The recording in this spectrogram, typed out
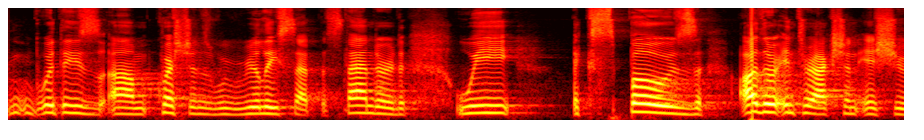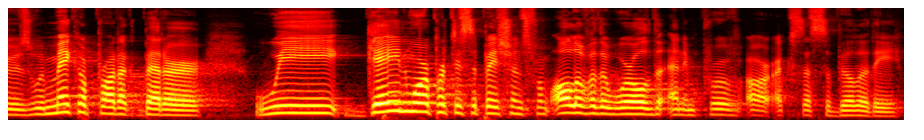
with these um, questions, we really set the standard. We expose other interaction issues. We make our product better. We gain more participations from all over the world and improve our accessibility.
